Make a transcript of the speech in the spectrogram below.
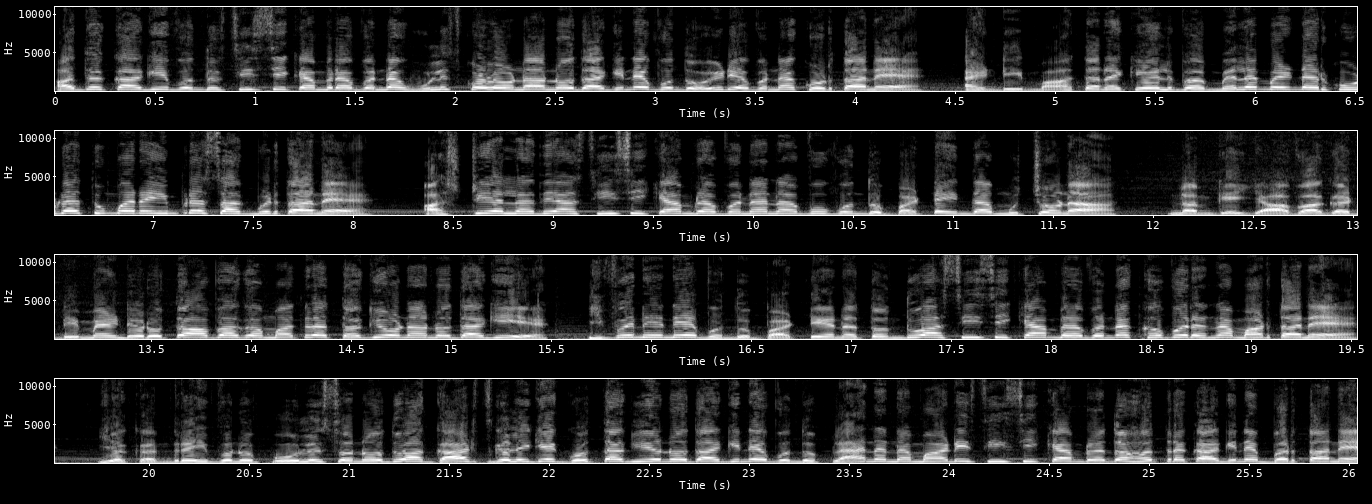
ಅದಕ್ಕಾಗಿ ಒಂದು ಸಿಸಿ ಕ್ಯಾಮ್ರಾವನ್ನ ಉಳಿಸ್ಕೊಳ್ಳೋಣ ಅನ್ನೋದಾಗಿನೇ ಒಂದು ಐಡಿಯಾವನ್ನ ಕೊಡ್ತಾನೆ. ಅಂಡ್ ಈ ಮಾತನ್ನ ಕೇಳುವ ಮೆಲಮೆಂಡರ್ ಕೂಡ ತುಂಬಾನೇ ಇಂಪ್ರೆಸ್ ಆಗ್ಬಿಡ್ತಾನೆ. ಅಷ್ಟೇ ಅಲ್ಲದೆ ಆ ಸಿಸಿ ಕ್ಯಾಮ್ರಾವನ್ನ ನಾವು ಒಂದು ಬಟ್ಟೆಯಿಂದ ಮುಚ್ಚೋಣ. ನಮ್ಗೆ ಯಾವಾಗ ಡಿಮ್ಯಾಂಡ್ ಇರುತ್ತೋ ಆವಾಗ ಮಾತ್ರ ತೆಗೆಯೋಣ ಅನ್ನೋದಾಗಿ. ಇವನೇನೆ ಒಂದು ಬಟ್ಟೆಯನ್ನ ತಂದು ಆ ಸಿಸಿ ಕ್ಯಾಮ್ರಾವನ್ನ ಕವರ್ ಅನ್ನ ಮಾಡ್ತಾನೆ. ಯಾಕಂದ್ರೆ ಇವನು ಪೊಲೀಸ್ ಅನ್ನೋದು ಆ ಗಾರ್ಡ್ಸ್ ಗಳಿಗೆ ಗೊತ್ತಾಗ್ಲಿ ಅನ್ನೋದಾಗಿನೇ ಒಂದು ಪ್ಲಾನ್ ಅನ್ನ ಮಾಡಿ ಸಿಸಿ ಕ್ಯಾಮ್ರಾದ ಹತ್ರಕ್ಕಾಗಿನೇ ಬರ್ತಾನೆ.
